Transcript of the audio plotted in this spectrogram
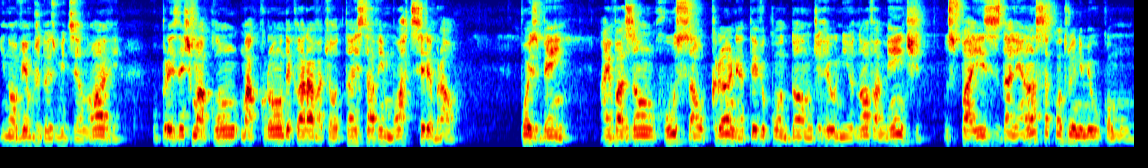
em novembro de 2019, o presidente Macron, Macron declarava que a OTAN estava em morte cerebral. Pois bem, a invasão russa à Ucrânia teve o condão de reunir novamente os países da aliança contra o inimigo comum.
